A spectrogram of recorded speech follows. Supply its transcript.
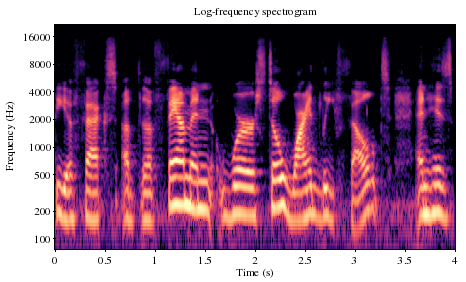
the effects of the famine were still widely felt, and his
